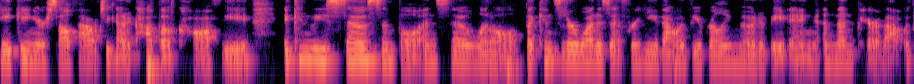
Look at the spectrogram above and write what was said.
taking yourself out to get a cup of coffee, it can be so simple and so little. But consider what is it for you that would be really motivating and then pair that with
